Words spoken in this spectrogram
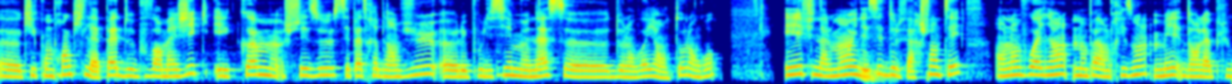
euh, qui comprend qu'il n'a pas de pouvoir magique. Et comme chez eux, c'est pas très bien vu, euh, le policier menace de l'envoyer en tôle, en gros. Et finalement, il décide de le faire chanter en l'envoyant, non pas en prison, mais dans la plus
